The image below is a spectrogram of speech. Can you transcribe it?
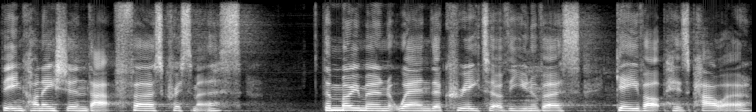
the incarnation that first Christmas, the moment when the creator of the universe gave up his power.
